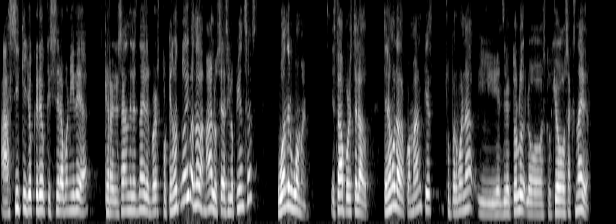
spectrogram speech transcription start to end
Así que yo creo que sí será buena idea que regresaran del Snyderverse, porque no, no iba nada mal, o sea, si lo piensas, Wonder Woman estaba por este lado. Tenemos la de Aquaman, que es súper buena, y el director lo, escogió Zack Snyder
